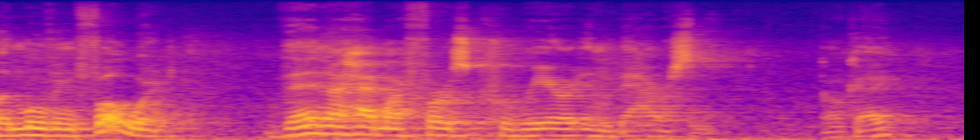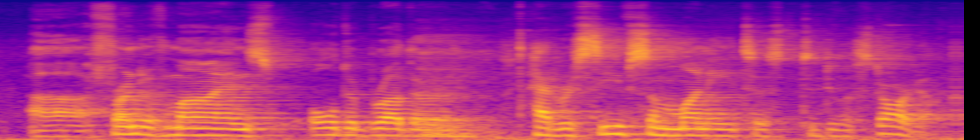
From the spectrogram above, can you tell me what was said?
But moving forward, then I had my first career embarrassment. Okay? Uh, a friend of mine's older brother had received some money to, to do a startup.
